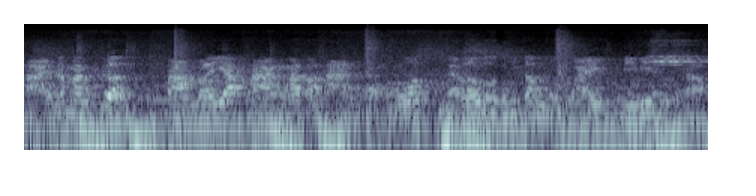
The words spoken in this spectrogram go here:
ถ่ายน้ำมันเครื่องตามระยะทางมาตรฐานของรถแต่ละรุ่นที่กำหนดไว้ดีที่สุดครับ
